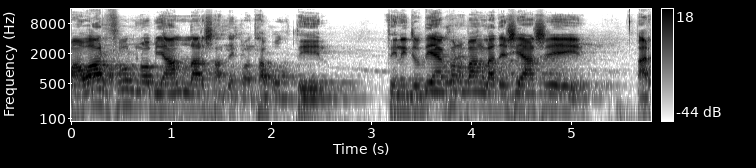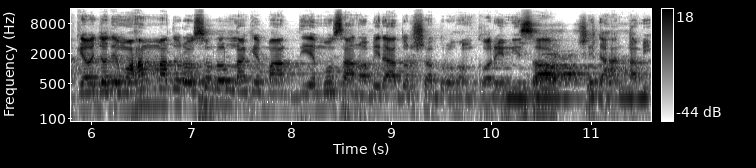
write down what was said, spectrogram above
পাওয়ারফুল নবী আল্লাহর সাথে কথা বলতেন। তিনি যদি এখন বাংলাদেশে আসে আর কেউ যদি মোহাম্মদ রসল্লাহকে বাদ দিয়ে মোসা নবীর আদর্শ গ্রহণ করে নিসব সে জাহান্নামী।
